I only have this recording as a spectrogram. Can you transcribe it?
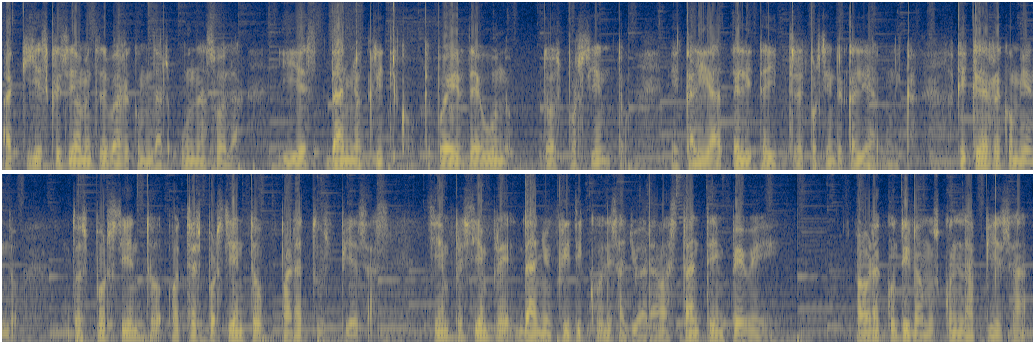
Aquí exclusivamente les voy a recomendar una sola y es daño crítico que puede ir de 1 2% en calidad élite y 3% en calidad única. Aquí que recomiendo 2% o 3% para tus piezas. Siempre, siempre daño crítico les ayudará bastante en PvE. Ahora continuamos con la pieza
